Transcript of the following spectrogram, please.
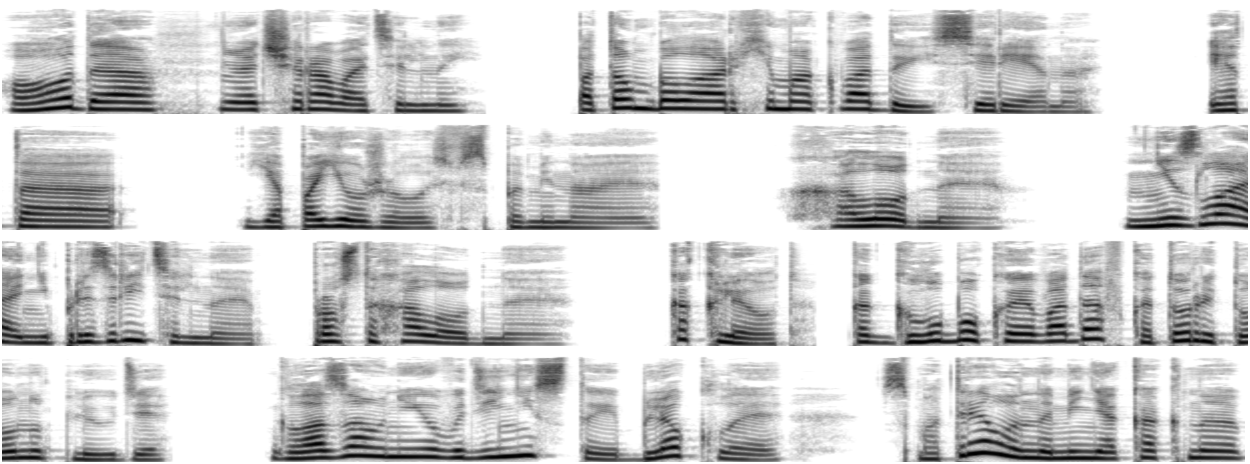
«О да, очаровательный. Потом была архимаг воды, сирена. Это...» Я поежилась, вспоминая. «Холодная. Не злая, не презрительная, просто холодная. Как лед, как глубокая вода, в которой тонут люди. Глаза у нее водянистые, блеклые. Смотрела на меня, как на...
